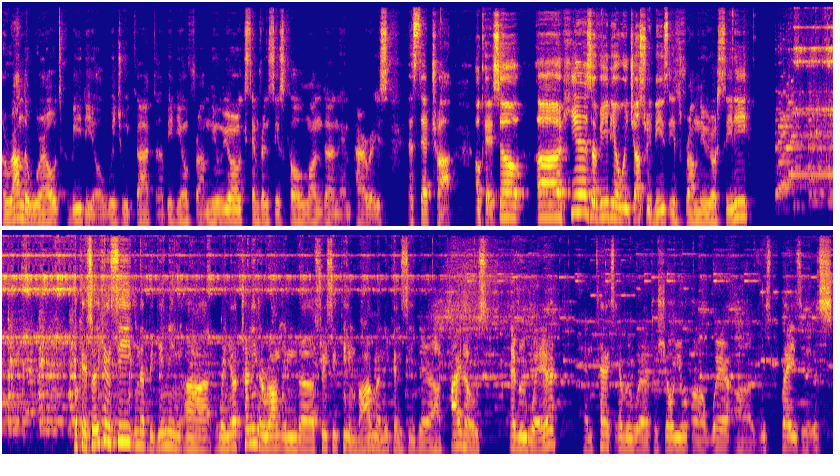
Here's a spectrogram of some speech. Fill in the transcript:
around the world video, which we got a video from New York, San Francisco, London, and Paris, etc. Okay, so uh, here's a video we just released. It's from New York City. Okay, so you can see in the beginning, uh, when you're turning around in the 360 environment, you can see there are titles everywhere and text everywhere to show you uh, where uh, this place is.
